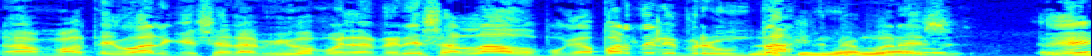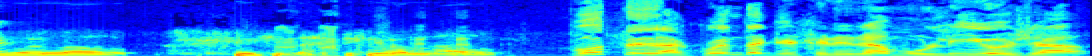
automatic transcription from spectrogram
no, más te vale que sea la misma, pues la tenés al lado. Porque aparte le La preguntaste, tengo me al lado. parece. La ¿Eh? tengo al lado. La tengo al lado. ¿Vos te das cuenta que generamos un lío ya?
